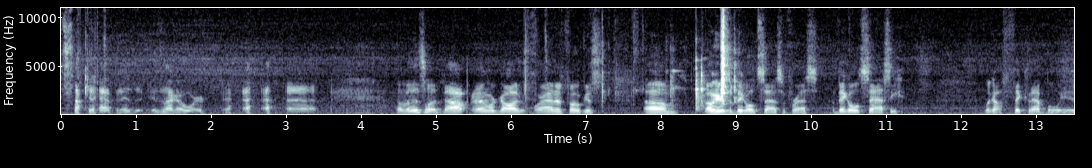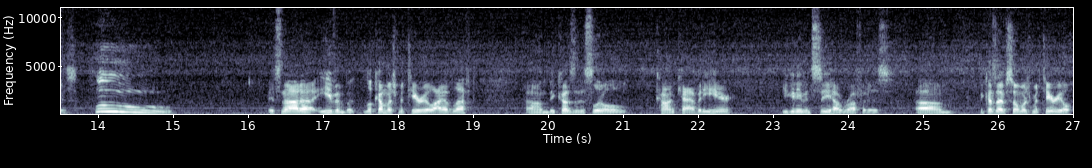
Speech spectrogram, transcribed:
it's not going to happen, is it? It's not going to work. How about this one? No, we're gone. We're out of focus. Um, oh, here's a big old sassafras. A big old sassy. Look how thick that boy is. Woo! It's not uh, even, but look how much material I have left um, because of this little concavity here. You can even see how rough it is. Um, because I have so much material,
